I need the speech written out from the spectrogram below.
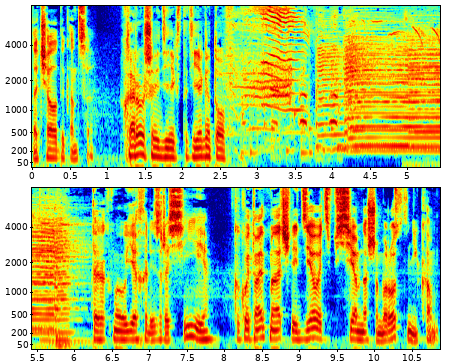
Начало до конца. Хорошая идея, кстати, я готов. Так как мы уехали из России, в какой-то момент мы начали делать всем нашим родственникам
